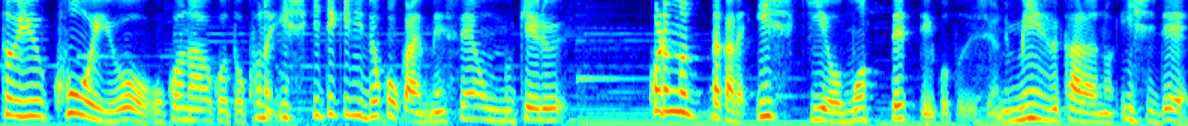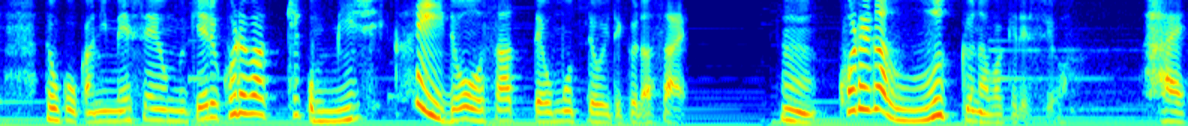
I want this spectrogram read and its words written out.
という行為を行うこと。この意識的にどこかへ目線を向ける。これもだから意識を持ってっていうことですよね。自らの意思でどこかに目線を向ける。これは結構短い動作って思っておいてください。うん。これが look なわけですよ。はい。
